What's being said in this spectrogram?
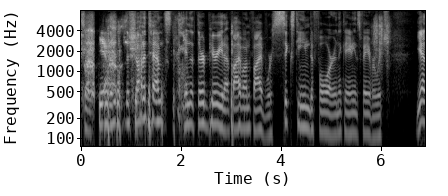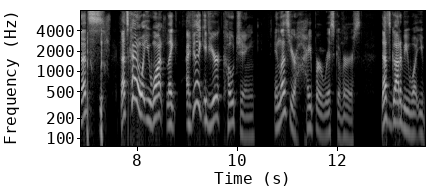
So yeah. the, the, shot attempts in the third period at five on five were 16 to four in the Canadiens' favor, which, yeah, that's that's kind of what you want. Like, I feel like if you're coaching, unless you're hyper risk averse, that's got to be what you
